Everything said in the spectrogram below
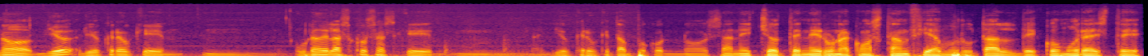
No, yo, yo creo que mm, una de las cosas que mm, yo creo que tampoco nos han hecho tener una constancia brutal de cómo era este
